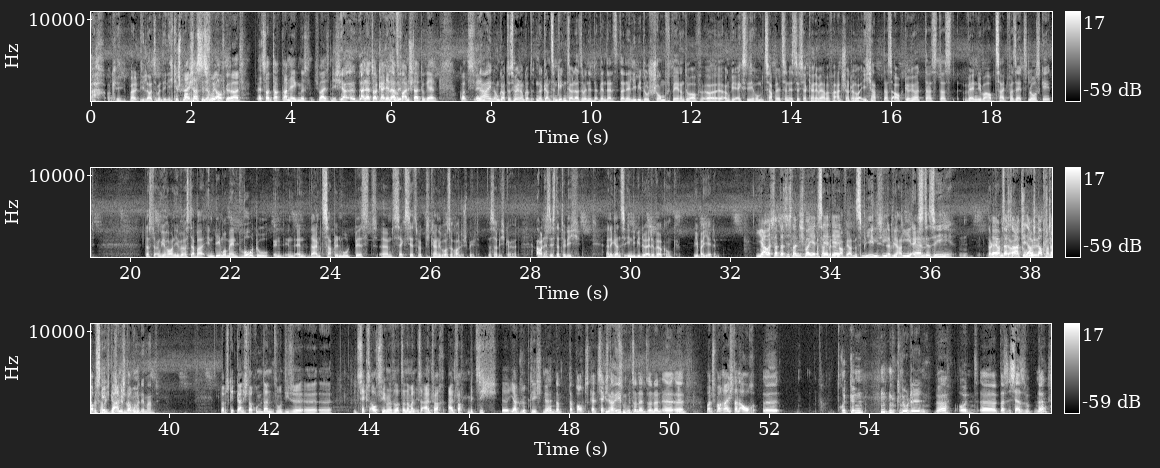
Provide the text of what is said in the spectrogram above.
Ach, okay, weil die Leute, mit denen ich gesprochen Vielleicht hast du es früh aufgehört. Hättest du einen Tag dranhängen müssen. Ich weiß nicht. Ja, äh, Einer soll keine also- Werbeveranstaltung werden. Gottes Willen. Nein, um Gottes Willen, um Gottes, na, ganz im Gegenteil. Also wenn, du, wenn das deine Libido schrumpft, während du auf äh, irgendwie Ecstasy rumzappelst, dann ist das ja keine Werbeveranstaltung. Aber ich habe das auch gehört, dass das, wenn überhaupt zeitversetzt losgeht, dass du irgendwie horny wirst. Aber in dem Moment, wo du in, in, in deinem Zappelmut bist, ähm, Sex jetzt wirklich keine große Rolle spielt. Das habe ich gehört. Aber das ist natürlich eine ganz individuelle Wirkung, wie bei jedem. Ja, aber ich glaube, das ist noch nicht mal jetzt Was der, hatten wir denn noch? Wir hatten die- Speed, die- die- äh, wir hatten die, ähm, Ecstasy, dann naja, um das da abzuschließen, aber ich glaub- ich glaub, es geht gar nicht darum-. Ich glaube, es geht gar nicht darum, dann so diese äh, äh, Sex auszählen oder so, sondern man ist einfach, einfach mit sich äh, ja glücklich. Ne? Da, da braucht es keinen Sex Ja, dazu, eben. sondern, sondern äh, äh, manchmal reicht dann auch äh, drücken, knuddeln. Ne? Und das ist ja so. Ne?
